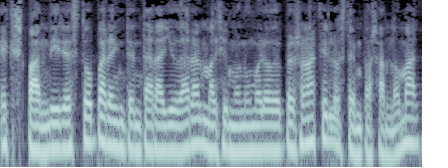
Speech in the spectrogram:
expandir esto para intentar ayudar al máximo número de personas que lo estén pasando mal?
